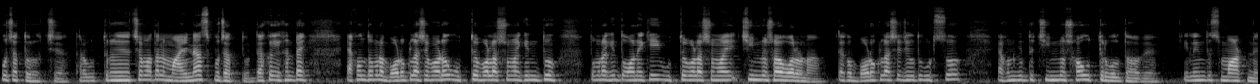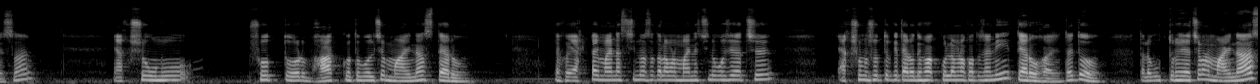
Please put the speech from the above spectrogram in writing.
পঁচাত্তর হচ্ছে। তাহলে উত্তর হয়ে যাচ্ছে আমার তাহলে মাইনাস পঁচাত্তর। দেখো এখানটায়, এখন তোমরা বড় ক্লাসে পড়ো, উত্তর বলার সময় কিন্তু তোমরা কিন্তু অনেকেই উত্তর বলার সময় চিহ্ন সহ বলো না। দেখো বড় ক্লাসে যেহেতু উঠছো, এখন কিন্তু চিহ্ন সহ উত্তর বলতে হবে। এগুলো কিন্তু স্মার্টনেস হ্যাঁ? একশো উনসত্তর ভাগ কত বলছে? মাইনাস তেরো। দেখো একটাই মাইনাস চিহ্ন আছে, তাহলে আমার মাইনাস চিহ্ন বসে যাচ্ছে। একশো উনসত্তরকে তেরো দিয়ে ভাগ করলে আমরা কত জানি? তেরো হয়, তাই তো? তাহলে উত্তর হয়ে যাচ্ছে আমার মাইনাস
